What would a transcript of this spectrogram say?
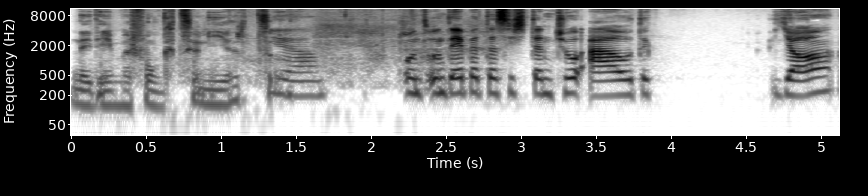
nicht immer funktioniert. So. Ja, und, und eben, das ist dann schon auch der, ja,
